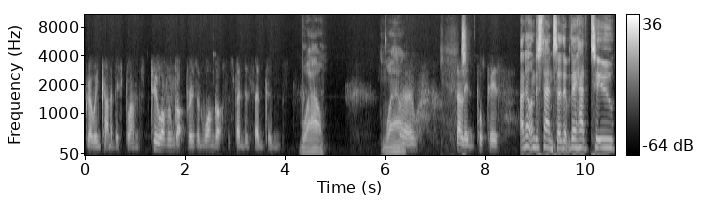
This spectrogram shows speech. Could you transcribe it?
growing cannabis plants. Two of them got prison, one got suspended sentence. Wow. Wow. So, selling puppies. I don't understand. So that they had two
